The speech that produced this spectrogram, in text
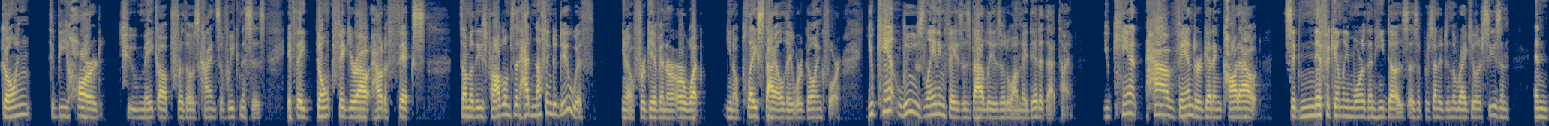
going to be hard to make up for those kinds of weaknesses if they don't figure out how to fix some of these problems that had nothing to do with, you know, Forgiven or, or what, you know, play style they were going for. You can't lose laning phase as badly as Odoamne did at that time. You can't have Vander getting caught out significantly more than he does as a percentage in the regular season and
